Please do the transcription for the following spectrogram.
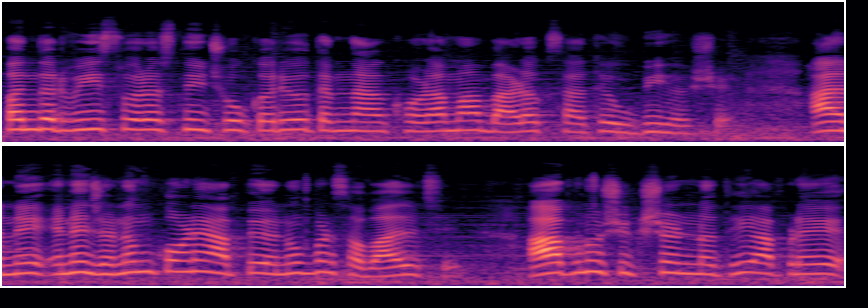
પંદર વીસ વર્ષની છોકરીઓ તેમના ખોળામાં બાળક સાથે ઊભી હશે. આને એને જન્મ કોણે આપ્યો એનો પણ સવાલ છે. આ આપણું શિક્ષણ નથી, આપણે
